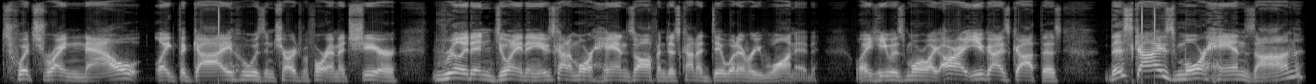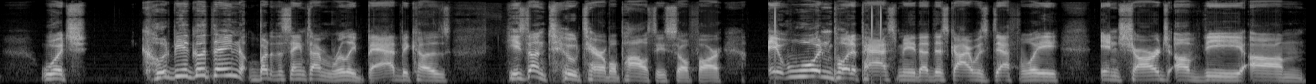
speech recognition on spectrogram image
Twitch right now, like the guy who was in charge before, Emmett Shear, really didn't do anything. He was kind of more hands off and just kind of did whatever he wanted. Like he was more like, all right, you guys got this. This guy's more hands on, which could be a good thing, but at the same time, really bad because he's done two terrible policies so far. It wouldn't put it past me that this guy was definitely in charge of the um,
